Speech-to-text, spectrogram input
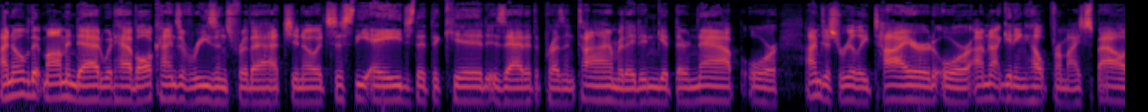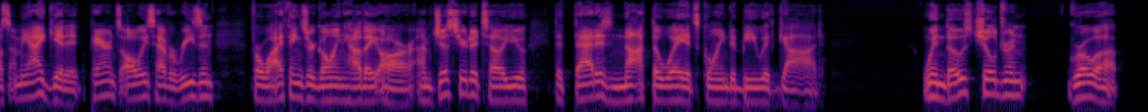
I know that mom and dad would have all kinds of reasons for that. You know, it's just the age that the kid is at at the present time, or they didn't get their nap, or I'm just really tired, or I'm not getting help from my spouse. I mean, I get it. Parents always have a reason for why things are going how they are. I'm just here to tell you that that is not the way it's going to be with God. When those children grow up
